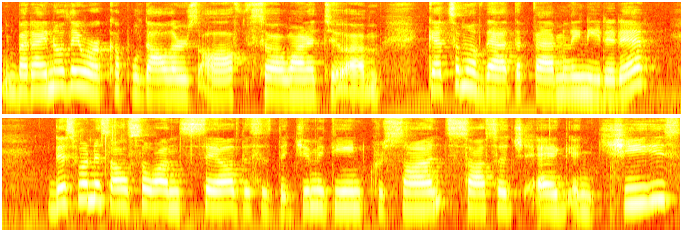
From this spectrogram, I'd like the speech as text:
But I know they were a couple dollars off. So I wanted to um, get some of that. The family needed it. This one is also on sale. This is the Jimmy Dean croissant, sausage, egg, and cheese.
